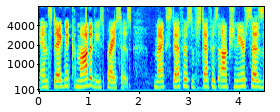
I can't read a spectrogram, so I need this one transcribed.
and stagnant commodities prices. Max Steffes of Steffes Auctioneers says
